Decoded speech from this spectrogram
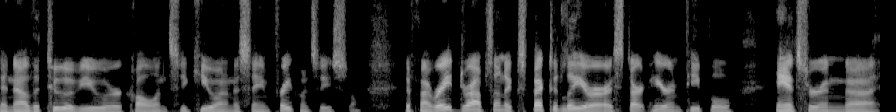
And now the two of you are calling CQ on the same frequency. So if my rate drops unexpectedly or I start hearing people answering uh,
